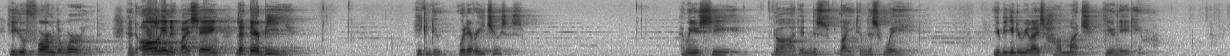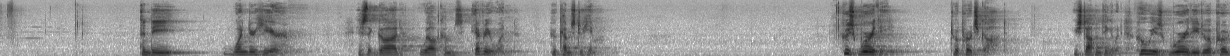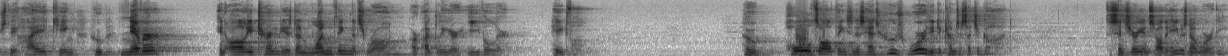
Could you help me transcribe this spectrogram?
He who formed the world and all in it by saying, Let there be. He can do whatever He chooses. And when you see God in this light, in this way, you begin to realize how much you need Him. And the wonder here is that God welcomes everyone who comes to Him. Who's worthy to approach God? You stop and think about it. Who is worthy to approach the high king who never in all eternity has done one thing that's wrong or ugly or evil or hateful, who holds all things in his hands, who's worthy to come to such a God? The centurion saw that he was not worthy.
